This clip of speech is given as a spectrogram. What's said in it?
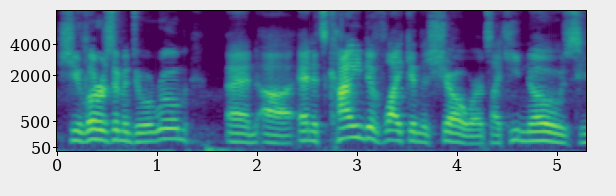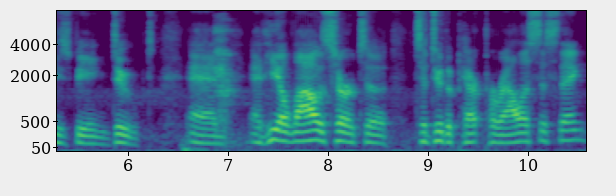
she lures him into a room. And uh, and it's kind of like in the show where it's like he knows he's being duped, and and he allows her to to do the par- paralysis thing,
